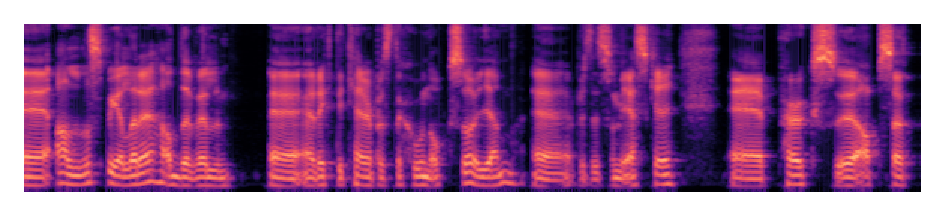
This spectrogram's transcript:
Eh, alla spelare hade väl eh, en riktig carry-prestation också igen, eh, precis som i SK. Eh, Perks eh, Upset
